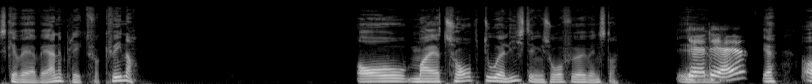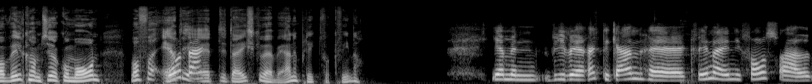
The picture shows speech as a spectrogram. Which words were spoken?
skal være værnepligt for kvinder. Og Maja Torp, du er ligestillingsordfører i Venstre. Ja, det er jeg. Ja, og velkommen til at godmorgen. Hvorfor er Jo, det, tak. at der ikke skal være værnepligt for kvinder? Jamen, vi vil rigtig gerne have kvinder ind i forsvaret,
